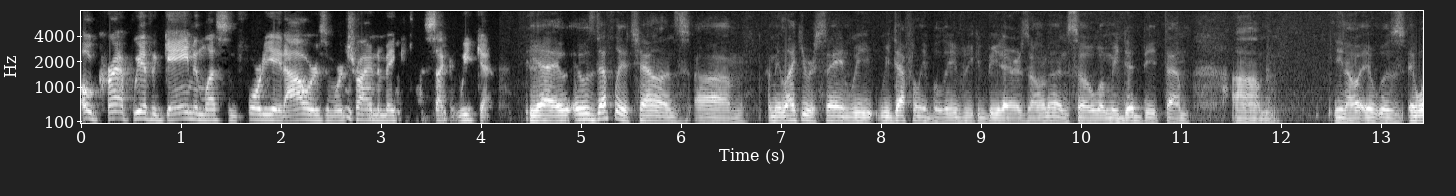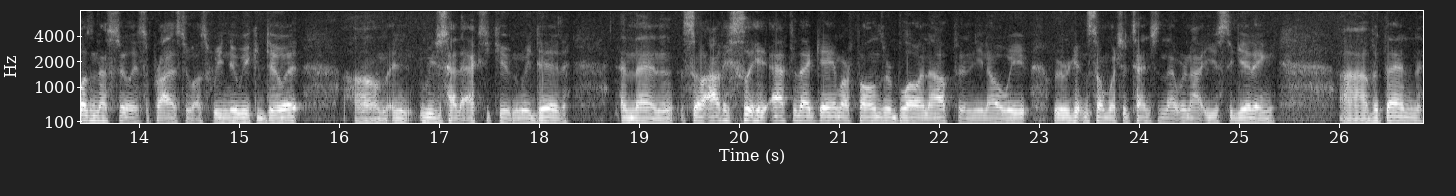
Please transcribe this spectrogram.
oh crap, we have a game in less than 48 hours and we're trying to make it to the second weekend? Yeah, it, it was definitely a challenge. Um, I mean, like you were saying, we we definitely believed we could beat Arizona, and so when we did beat them. Um, you know, it was it wasn't necessarily a surprise to us. We knew we could do it, um, and we just had to execute, and we did. And then, so obviously, after that game, our phones were blowing up, and you know, we we were getting so much attention that we're not used to getting. Uh, but then,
